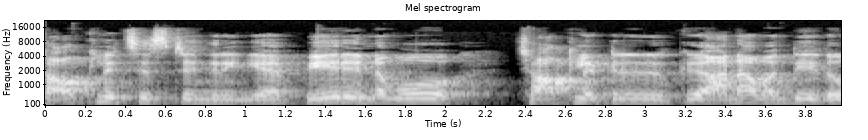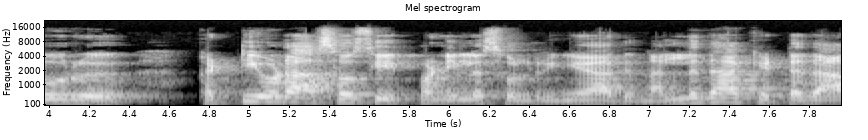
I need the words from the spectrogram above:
சாக்லேட் சிஸ்ட்டுங்கிறீங்க பேர் என்னவோ சாக்லேட்டுன்னு இருக்குது ஆனால் வந்து ஏதோ ஒரு கட்டியோட அசோசியேட் பண்ணில சொல்கிறீங்க அது நல்லதா கெட்டதா?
